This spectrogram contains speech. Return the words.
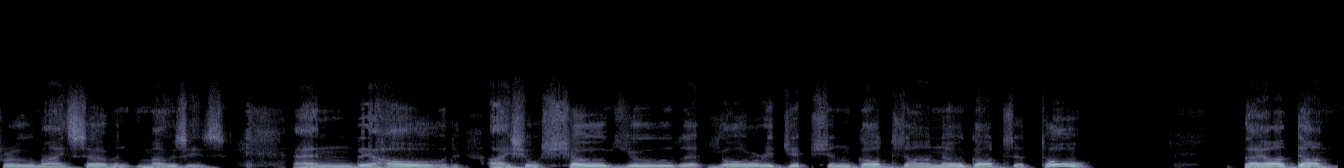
through my servant Moses and behold, I shall show you that your Egyptian gods are no gods at all. They are dumb.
